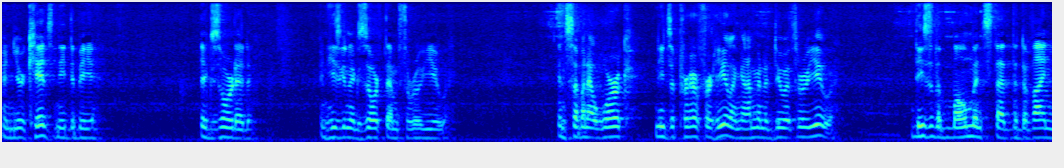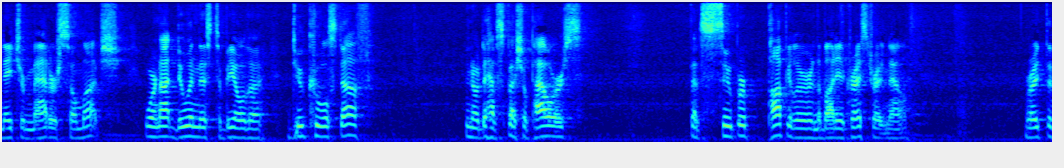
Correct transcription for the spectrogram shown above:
And your kids need to be exhorted, and He's going to exhort them through you. And someone at work needs a prayer for healing, and I'm going to do it through you. These are the moments that the divine nature matters so much. We're not doing this to be able to do cool stuff, you know, to have special powers. That's super popular in the body of Christ right now. Right? The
